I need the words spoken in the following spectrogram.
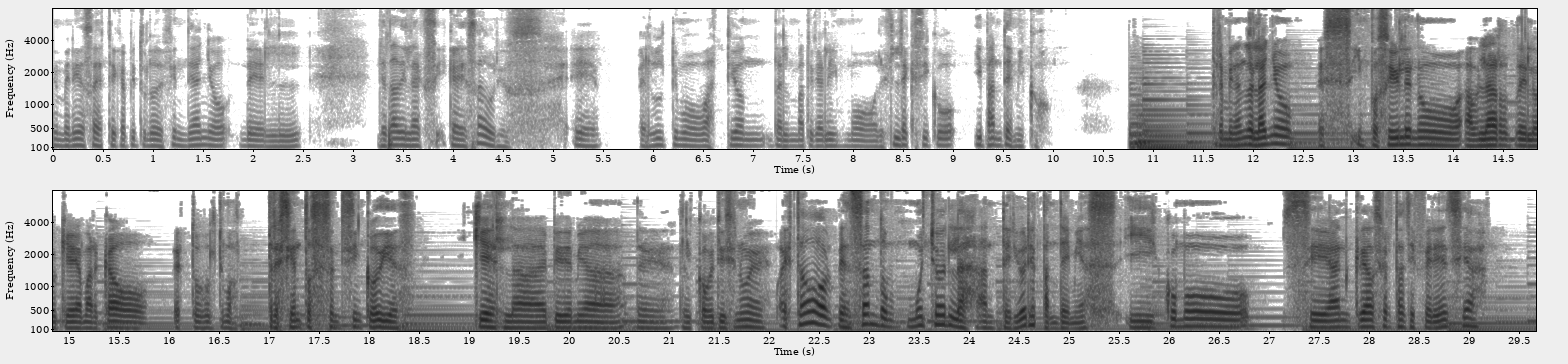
bienvenidos a este capítulo de fin de año del, de Dadilax y Caesaurius, eh, el último bastión del materialismo disléxico y pandémico. Terminando el año, es imposible no hablar de lo que ha marcado estos últimos 365 días, que es la epidemia del COVID-19. He estado pensando mucho en las anteriores pandemias y cómo se han creado ciertas diferencias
